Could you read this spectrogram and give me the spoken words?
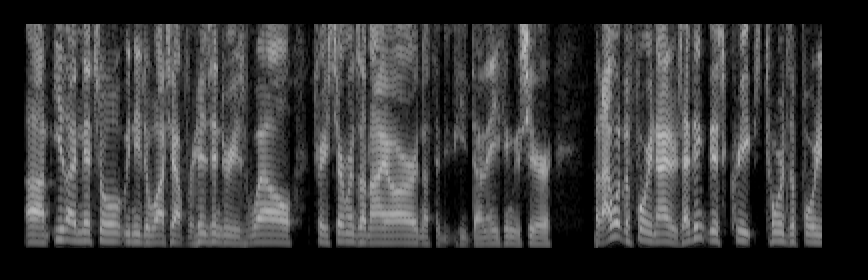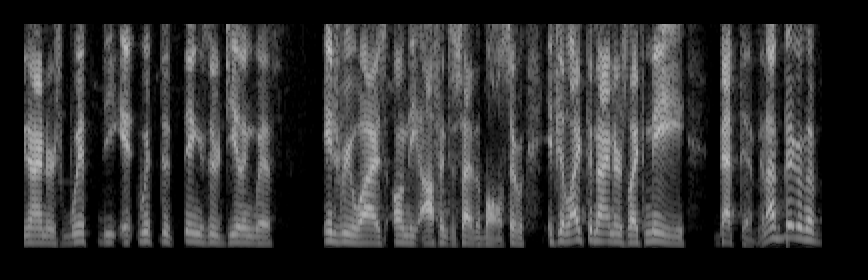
Um, Eli Mitchell, we need to watch out for his injury as well. Trey Sermon's on IR. Not that he's done anything this year, but I want the 49ers. I think this creeps towards the 49ers with the with the things they're dealing with injury wise on the offensive side of the ball. So if you like the Niners like me, bet them. And I'm big on the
